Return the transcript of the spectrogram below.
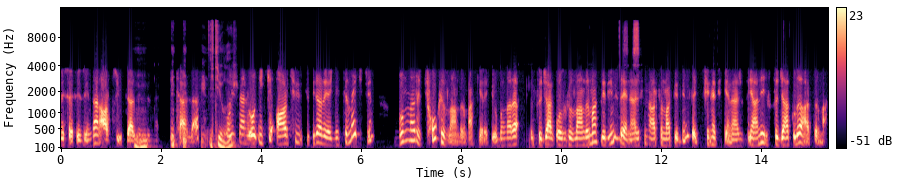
lise fiziğinden artı yükler birbirine iterler. O İtiyorlar. yüzden o iki artı yükü bir araya getirmek için bunları çok hızlandırmak gerekiyor. Bunlara sıcak, o hızlandırmak dediğimizde enerjisini artırmak dediğimizde kinetik enerjisi yani sıcaklığı artırmak.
